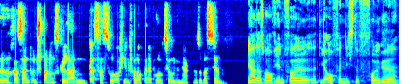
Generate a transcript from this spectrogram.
äh, rasant und spannungsgeladen, das hast du auf jeden Fall auch bei der Produktion gemerkt, ne, Sebastian? Ja, das war auf jeden Fall äh, die aufwendigste Folge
